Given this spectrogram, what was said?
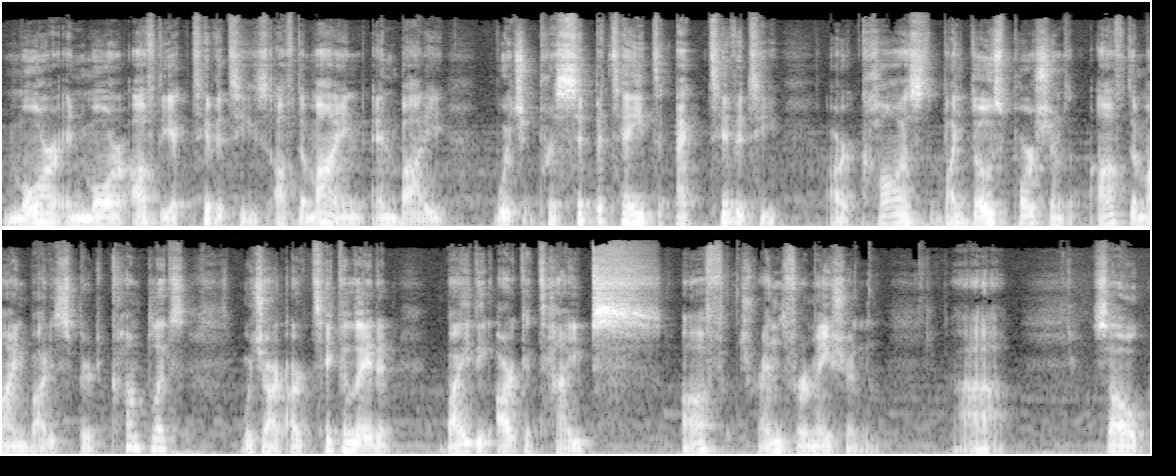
more and more of the activities of the mind and body which precipitate activity are caused by those portions of the mind body spirit complex which are articulated by the archetypes of transformation. Ah, so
